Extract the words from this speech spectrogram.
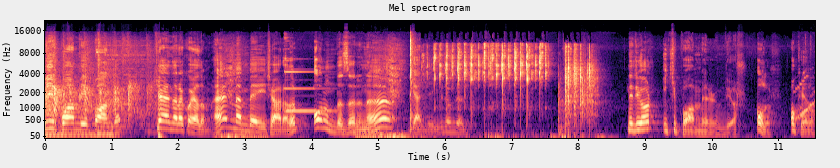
Bir puan bir puandır. Kenara koyalım. Hemen B'yi çağıralım. Onun da zarını geldiği gibi döndürelim. Ne diyor? 2 puan veririm diyor. Olur. Okuyalım.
